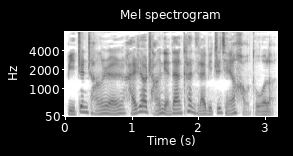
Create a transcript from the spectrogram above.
比正常人还是要长一点，但看起来比之前要好多了。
